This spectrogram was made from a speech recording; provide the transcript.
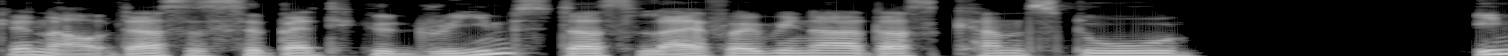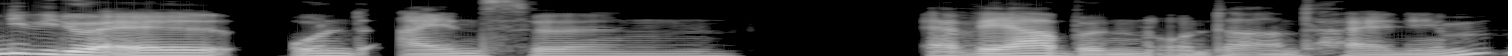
Genau, das ist Sabbatical Dreams, das Live-Webinar, das kannst du individuell und einzeln erwerben und daran teilnehmen.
